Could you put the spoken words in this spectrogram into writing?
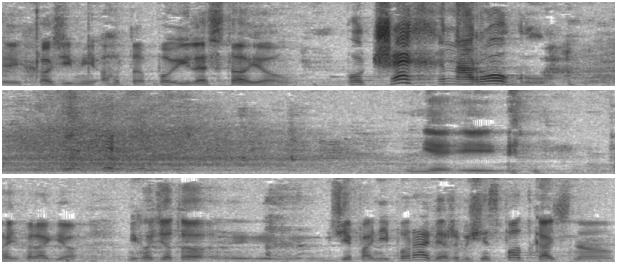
E, Chodzi mi o to, po ile stoją. Po trzech na rogu. Nie, y, pani Pelagio, mi chodzi o to, y, gdzie pani porabia, żeby się spotkać, no.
